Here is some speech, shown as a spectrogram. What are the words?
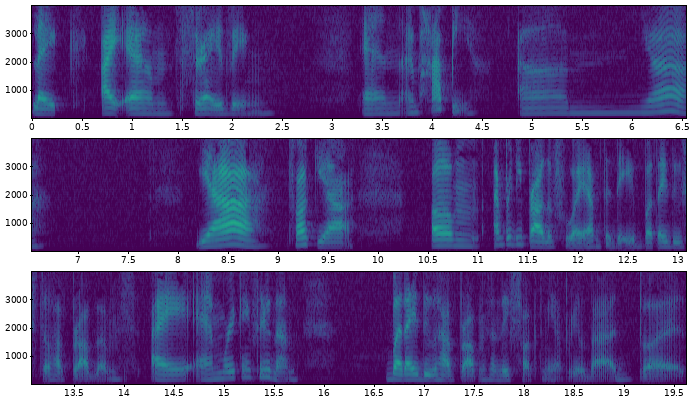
Like, I am thriving. And I'm happy. Um, yeah. Yeah. Fuck yeah. Um, I'm pretty proud of who I am today, but I do still have problems. I am working through them but I do have problems and they fucked me up real bad. But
